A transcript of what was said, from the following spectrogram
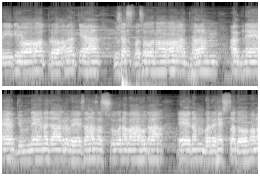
वीतिहोत्रो अमर्त्यः युषस्वसूनो अध्वरम्। अग्ने द्युम्नेन जागृवे सहसः सूनबाहुत एदम् बर्हिः सदो मम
